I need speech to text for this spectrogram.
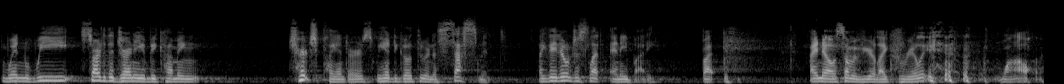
when we started the journey of becoming church planters, we had to go through an assessment. Like they don't just let anybody. But if, I know some of you are like, really? wow.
